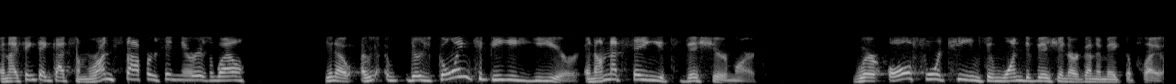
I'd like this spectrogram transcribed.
and I think they got some run stoppers in there as well. You know, uh, there's going to be a year, and I'm not saying it's this year, Mark, where all four teams in one division are going to make the playoffs.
